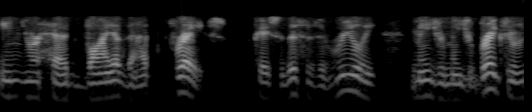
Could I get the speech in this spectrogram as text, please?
in your head via that phrase. Okay, so this is a really major, major breakthrough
